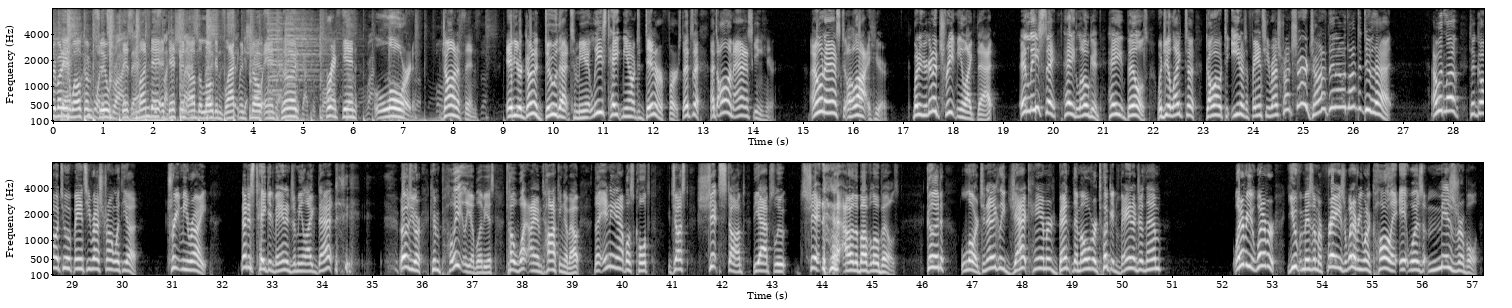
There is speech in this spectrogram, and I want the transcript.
Everybody, and welcome to this Monday edition of the Logan Blackman Show. And good freaking Lord, Jonathan, if you're gonna do that to me, at least take me out to dinner first. That's a, that's all I'm asking here. I don't ask a lot here, but if you're gonna treat me like that, at least say, "Hey, Logan. Hey, Bills. Would you like to go out to eat at a fancy restaurant?" Sure, Jonathan. I would love to do that. I would love to go to a fancy restaurant with you. Treat me right. Not just take advantage of me like that. Those of you are completely oblivious to what I am talking about. The Indianapolis Colts just shit stomped the absolute shit out of the Buffalo Bills. Good lord. Genetically jackhammered, bent them over, took advantage of them. Whatever you whatever euphemism or phrase or whatever you want to call it, it was miserable.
